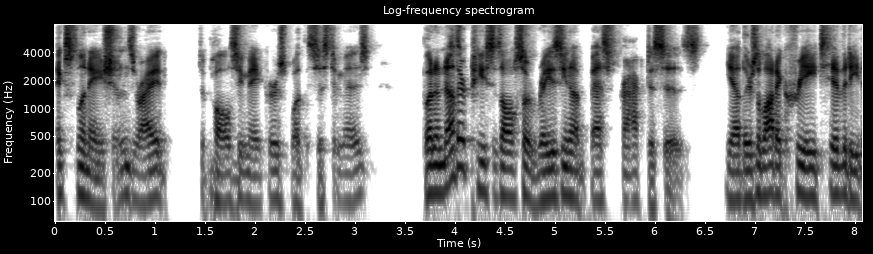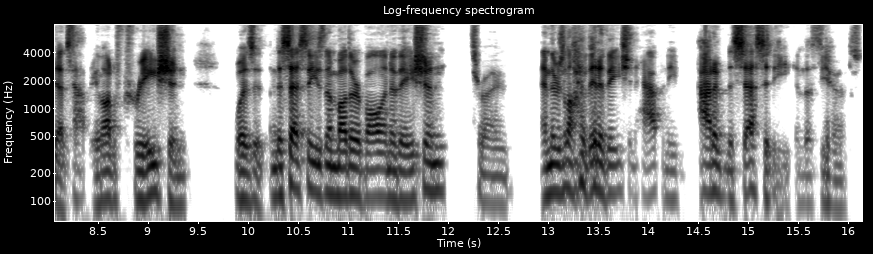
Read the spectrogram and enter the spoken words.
explanations, right? To mm-hmm. policymakers, what the system is. But another piece is also raising up best practices. Yeah, there's a lot of creativity that's happening, a lot of creation. Was it necessity is the mother of all innovation? That's right. And there's a lot of innovation happening out of necessity in the field. Yes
